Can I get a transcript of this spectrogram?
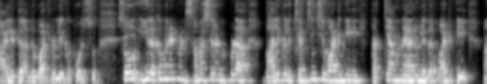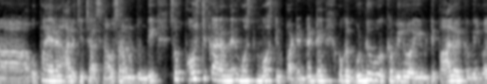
టాయిలెట్ అందుబాటులో లేకపోవచ్చు. సో ఈ రకమైనటువంటి సమస్యలను కూడా బాలికలు చర్చించి వాటికి ప్రత్యామ్నాయాలు లేదా వాటికి ఉపాయాలను ఆలోచించాల్సిన అవసరం ఉంటుంది. సో పౌష్టికారం అనేది మోస్ట్ మోస్ట్ ఇంపార్టెంట్. అంటే ఒక గుడ్డు యొక్క విలువ ఏమిటి పాల యొక్క విలువ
